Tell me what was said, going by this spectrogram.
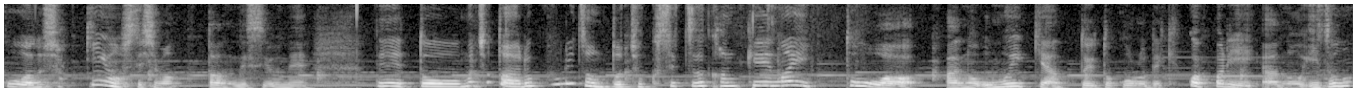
構あの借金をしてしまったんですよね。で、えっとまあ、ちょっとアルコール依存と直接関係ないとはあの思いきやというところで結構やっぱりあの依存っ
